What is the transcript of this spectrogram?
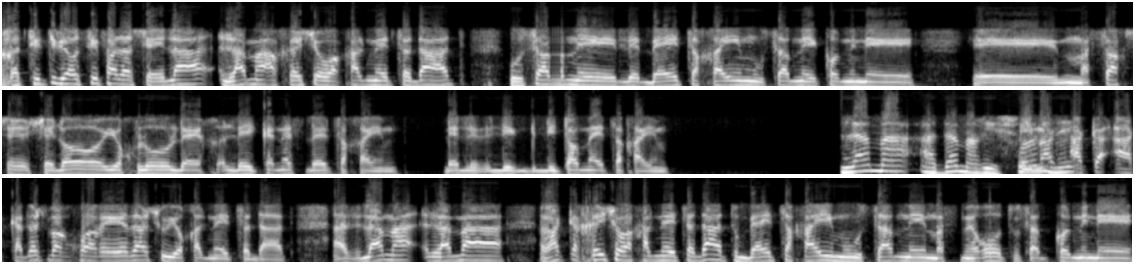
רציתי להוסיף על השאלה, למה אחרי שהוא אכל מעץ הדעת, הוא שם אה, בעץ החיים, הוא שם אה, כל מיני אה, מסך ש, שלא יוכלו להיכנס לעץ החיים, לטעום מעץ החיים. למה האדם הראשון... אם הקדוש ברוך הוא הרי ידע שהוא יאכל מעץ הדעת. אז למה, למה רק אחרי שהוא אכל מעץ הדעת, בעץ החיים הוא שם אה, מסמרות, הוא שם כל מיני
